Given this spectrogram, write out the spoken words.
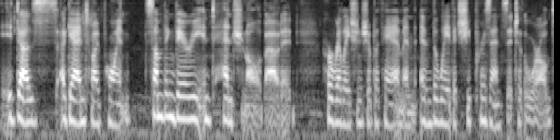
it does, again, to my point, something very intentional about it. Her relationship with him and, and the way that she presents it to the world,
